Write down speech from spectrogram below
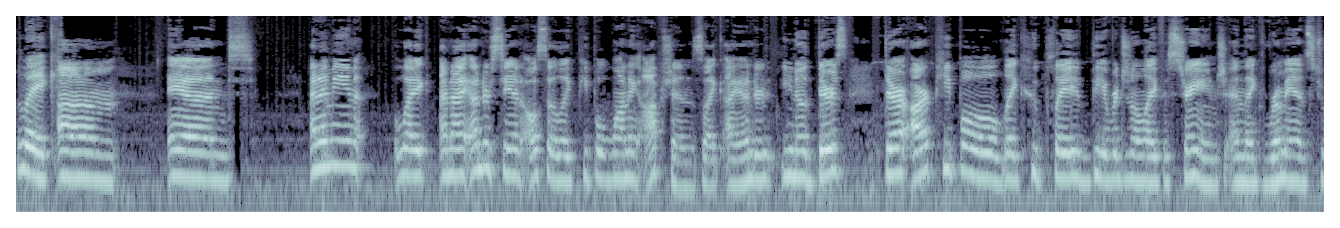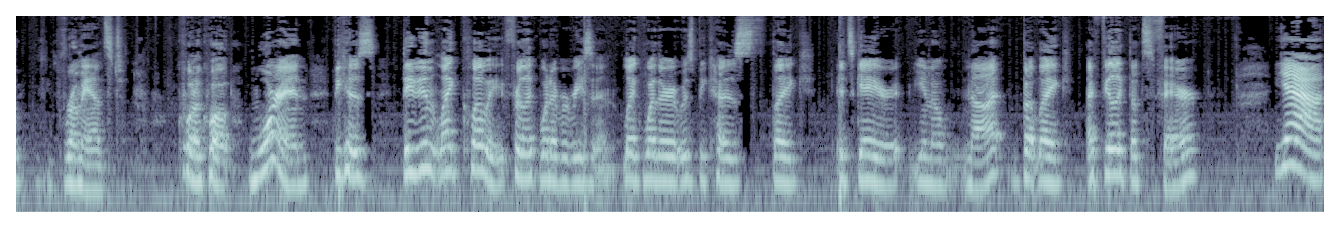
Like, Um, and and I mean, like, and I understand also like people wanting options. Like, I under you know, there's there are people like who played the original Life is Strange and like romanced romanced quote unquote Warren because they didn't like Chloe for like whatever reason. Like whether it was because like it's gay or you know not, but like I feel like that's fair. yeah,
